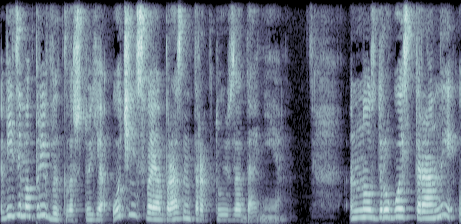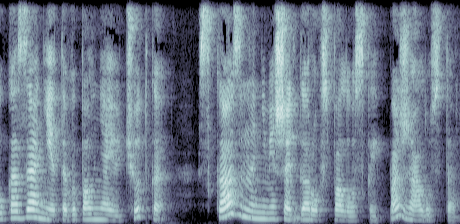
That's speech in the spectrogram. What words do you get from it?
Видимо, привыкла, что я очень своеобразно трактую задание. Но, с другой стороны, указание это выполняю четко. Сказано не мешать горох с полоской, пожалуйста.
